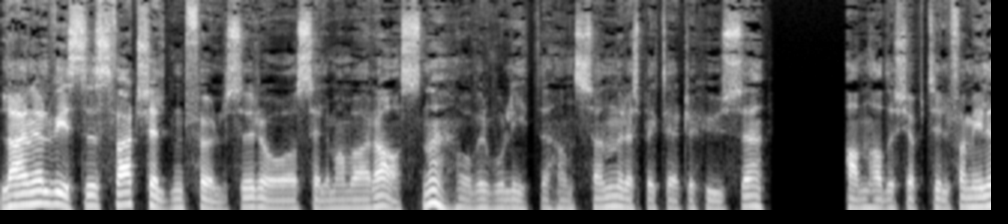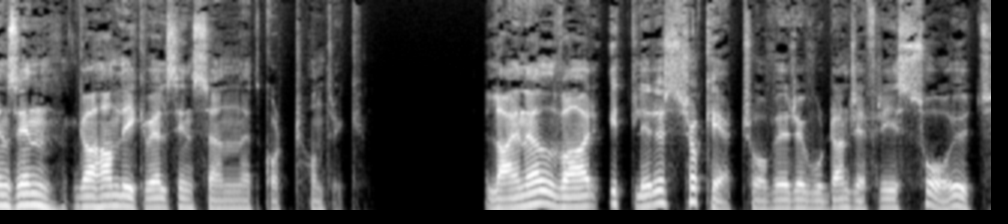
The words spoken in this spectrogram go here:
Lionel viste svært sjelden følelser, og selv om han var rasende over hvor lite hans sønn respekterte huset han hadde kjøpt til familien sin, ga han likevel sin sønn et kort håndtrykk. Lionel var ytterligere sjokkert over hvordan Jeffrey så ut.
